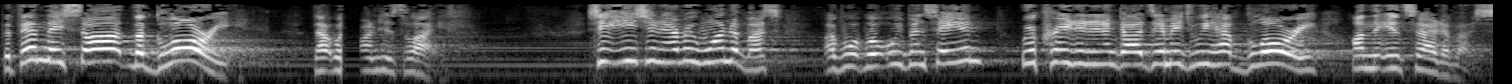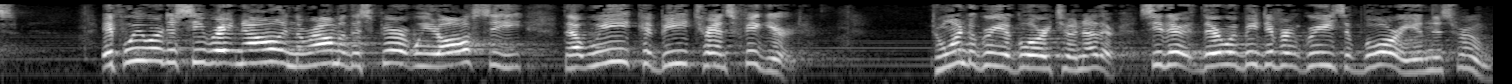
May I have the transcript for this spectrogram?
But then they saw the glory that was on his life. See, each and every one of us, of what, we've been saying, we're created in God's image. We have glory on the inside of us. If we were to see right now in the realm of the spirit, we'd all see that we could be transfigured to one degree of glory to another. See, there, there would be different degrees of glory in this room.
